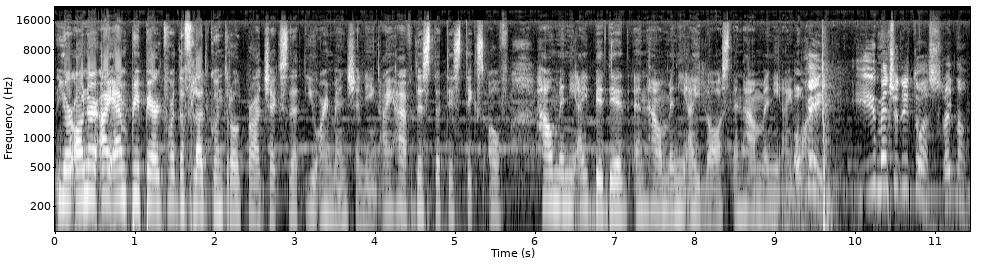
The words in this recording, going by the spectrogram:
Your Honor, I am prepared for the flood control projects that you are mentioning. I have the statistics of how many I bidded and how many I lost and how many I won. Okay, you mentioned it to us right now.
